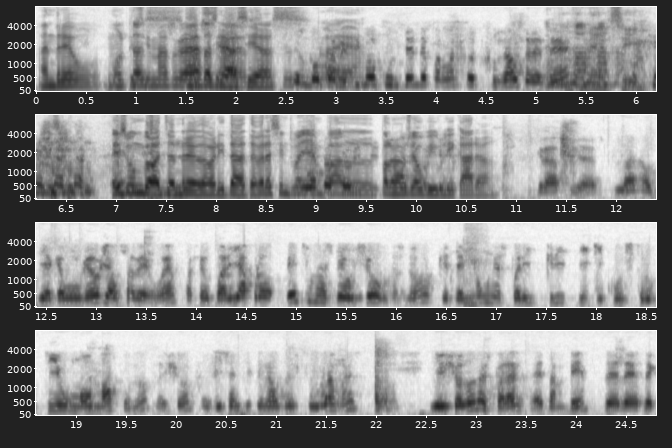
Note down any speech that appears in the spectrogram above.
Andreu, moltes, Moltíssimes moltes gràcies. gràcies. És un Escolta, m'estic molt content de parlar amb tots vosaltres, eh? Merci. És un goig, Andreu, de veritat. A veure si ens veiem moltes pel, pel Museu Bíblic ara. Gràcies. La, el dia que vulgueu ja ho sabeu, eh? Passeu per allà, però veig unes veus joves, no?, que teniu un esperit crític i constructiu molt maco, no?, d'això. Us he sentit en altres programes i això dona esperança, eh, també, de, de, de,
